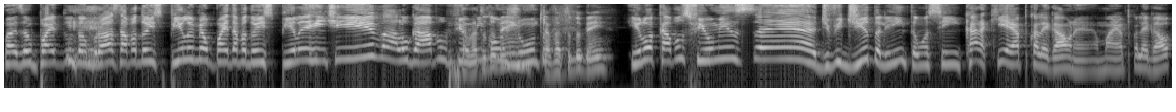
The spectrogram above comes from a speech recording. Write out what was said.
mas o pai do D'Ambrosio dava dois pila meu pai dava dois pila e a gente alugava o filme em conjunto. Bem, tava tudo bem. E locava os filmes é, dividido ali. Então, assim, cara, que época legal, né? É uma época legal.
